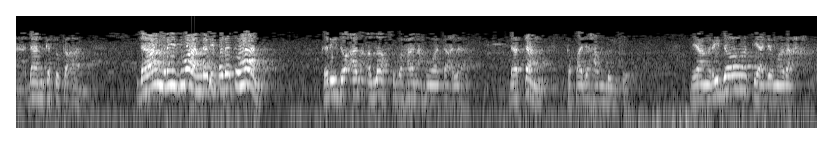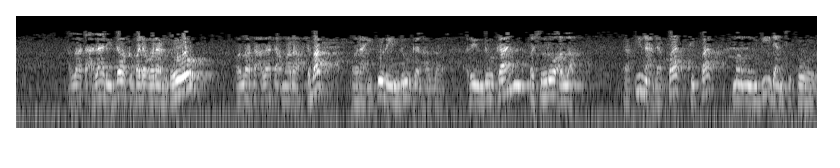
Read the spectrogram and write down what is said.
ha, dan kesukaan. Dan ridwan daripada Tuhan. Keridhaan Allah Subhanahu wa taala datang kepada hamba itu. Yang ridha tiada marah. Allah Taala ridha kepada orang tu, Allah Taala tak marah sebab orang itu rindukan Allah, rindukan pesuruh Allah. Tapi nak dapat sifat memuji dan syukur.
